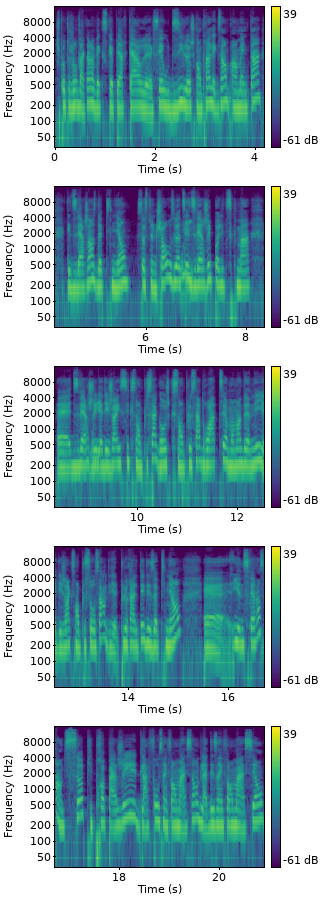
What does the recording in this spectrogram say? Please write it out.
je suis pas toujours d'accord avec ce que Pierre Carl fait ou dit. Là, je comprends l'exemple. En même temps, des divergences d'opinion, ça c'est une chose. Là, tu sais, diverger politiquement, euh, diverger. Il y a des gens ici qui sont plus à gauche, qui sont plus à droite. Tu sais, à un moment donné, il y a des gens qui sont plus au centre. Il y a pluralité des opinions. Euh, il y a une différence entre ça puis propager de la fausse information, de la désinformation,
